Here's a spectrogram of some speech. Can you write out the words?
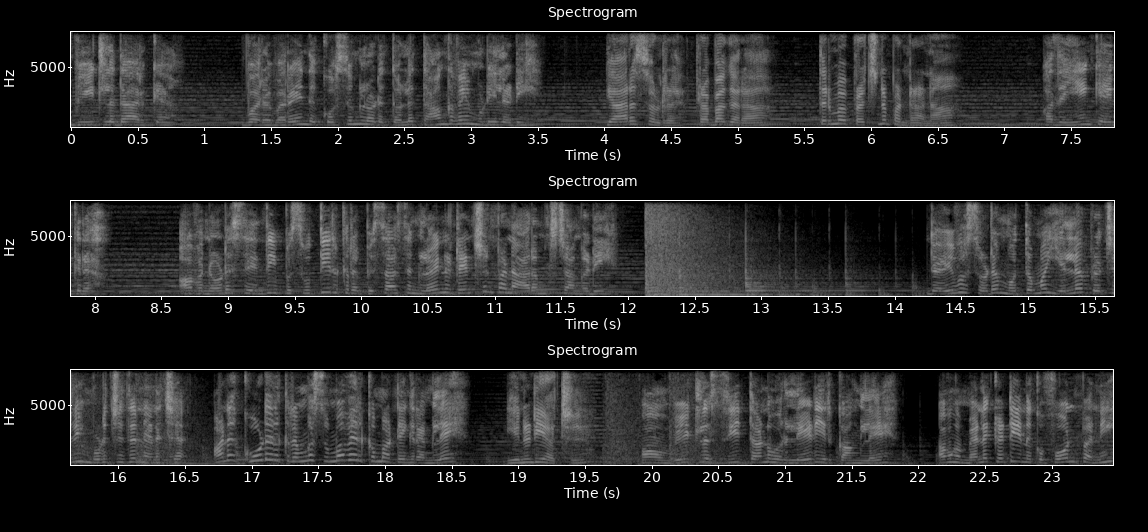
வீட்ல தான் இருக்கேன். வர வர இந்த கொசுங்களோட தொல்லை தாங்கவே முடியலடி. யார சொல்ற? பிரபாகரா? திரும்ப பிரச்சனை பண்றானா? அதை ஏன் கேக்குற? அவனோட சேர்ந்து இப்ப சுத்தி இருக்கிற பிசாசுங்களும் என்ன டென்ஷன் பண்ண ஆரம்பிச்சிட்டாங்கடி. டைவர்ஸோட மொத்தமா எல்லா பிரச்சனையும் முடிஞ்சதுன்னு நினைச்சேன். ஆனா கூட இருக்கிறவங்க சும்மாவே இருக்க மாட்டேங்கிறாங்களே. என்னடி ஆச்சு? அவன் வீட்ல சீதான்னு ஒரு லேடி இருக்காங்களே. அவங்க மெனக்கட்டி எனக்கு ஃபோன் பண்ணி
